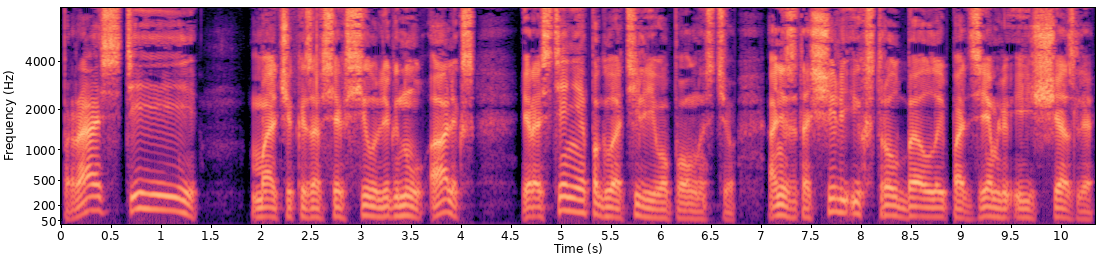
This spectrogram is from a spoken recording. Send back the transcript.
«Прости». Мальчик изо всех сил легнул Алекс, — и растения поглотили его полностью. Они затащили их с Троллбеллой под землю и исчезли.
